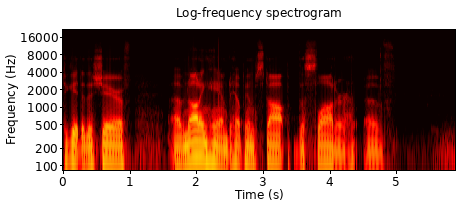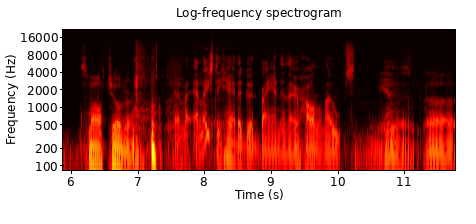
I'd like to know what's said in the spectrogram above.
to get to the sheriff of Nottingham to help him stop the slaughter of small children. At, le- at least he had a good band in there, Hall and Oates. Yeah. yeah, uh,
